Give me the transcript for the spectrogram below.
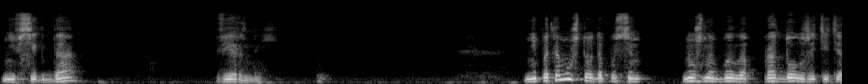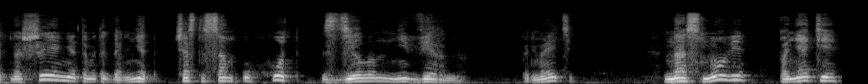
не всегда верный. Не потому, что, допустим, нужно было продолжить эти отношения там, и так далее. Нет, часто сам уход сделан неверно. Понимаете? На основе понятия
